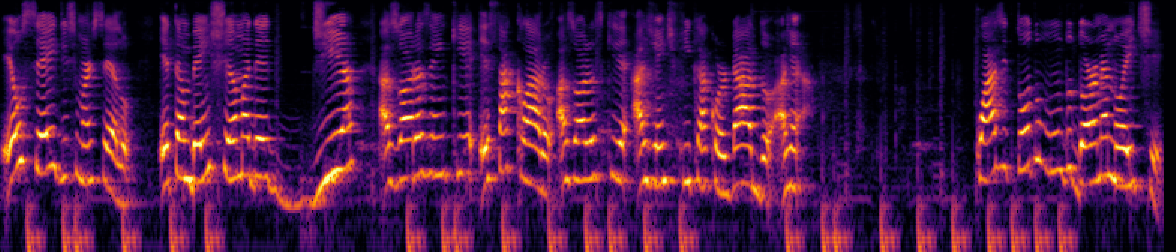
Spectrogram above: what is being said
Eu sei, disse Marcelo, e também chama de dia as horas em que está claro, as horas que a gente fica acordado, gente... quase todo mundo dorme à noite.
